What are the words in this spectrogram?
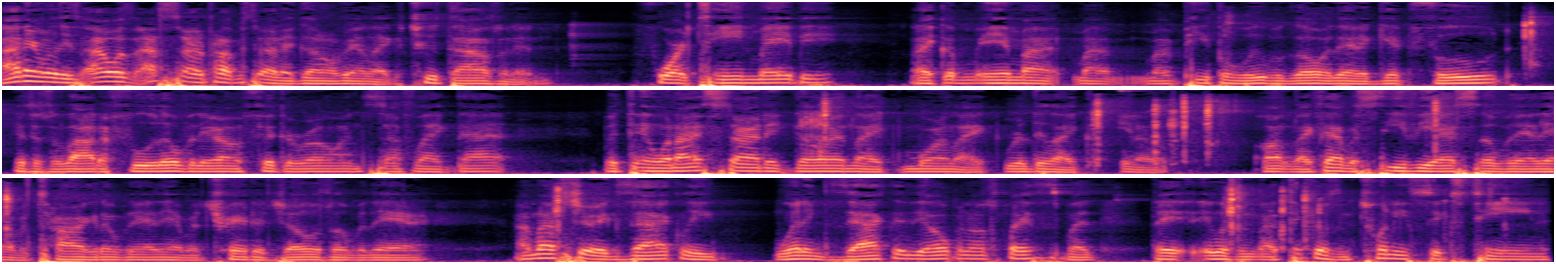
I didn't really, I was, I started probably started going over there like 2014 maybe. Like me and my, my, my people, we would go over there to get food because there's a lot of food over there on Figueroa and stuff like that. But then when I started going like more like really like, you know, on like they have a CVS over there, they have a Target over there, they have a Trader Joe's over there. I'm not sure exactly when exactly they opened those places, but they it was in, I think it was in 2016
